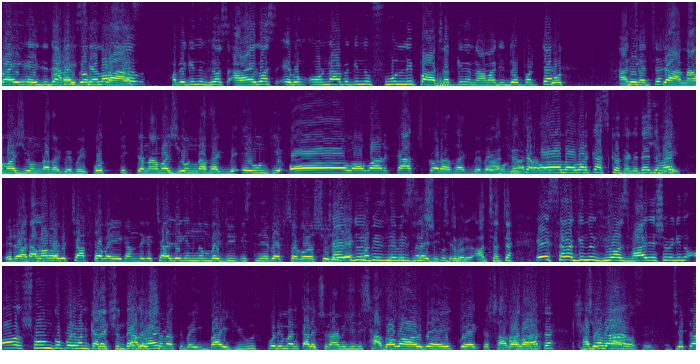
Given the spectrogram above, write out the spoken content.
ভাই এই যে দেখেন হবে কিন্তু আড়াই গজ এবং ওড়না হবে কিন্তু ফুললি পাঁচ হাত কিন্তু নামাজি দোপারটা প্রত্যেকটা নামাজি ওন্না থাকবে ভাই প্রত্যেকটা নামাজি ওন্না থাকবে এবং কি অল ওভার কাজ করা থাকবে ভাই আচ্ছা আচ্ছা ওন্নাটা ভাই। অল ওভার কাজ করা থাকবে তাই তো ভাই, ভাই? এটা আচ্ছা, কালার আচ্ছা। হবে চারটা ভাই এখান থেকে চাইলে কিন্তু ভাই দুই পিস নিয়ে ব্যবসা করার সুযোগ চাইলে দুই পিস নিয়ে বিজনেস করতে পারবে আচ্ছা আচ্ছা। এছাড়া কিন্তু ভিউয়ার্স অসংখ্য পরিমাণ কালেকশন তাই কালেকশন আছে ভাই বাই হিউজ পরিমাণ কালেকশন আমি যদি সাদা বাহার দেই কয়েকটা সাদা বাহার সাদা বাহার আছে। যেটা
